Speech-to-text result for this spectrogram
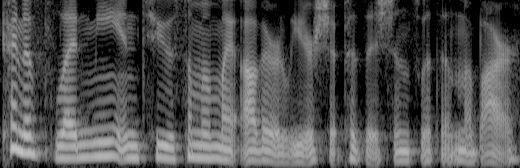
kind of led me into some of my other leadership positions within the bar.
